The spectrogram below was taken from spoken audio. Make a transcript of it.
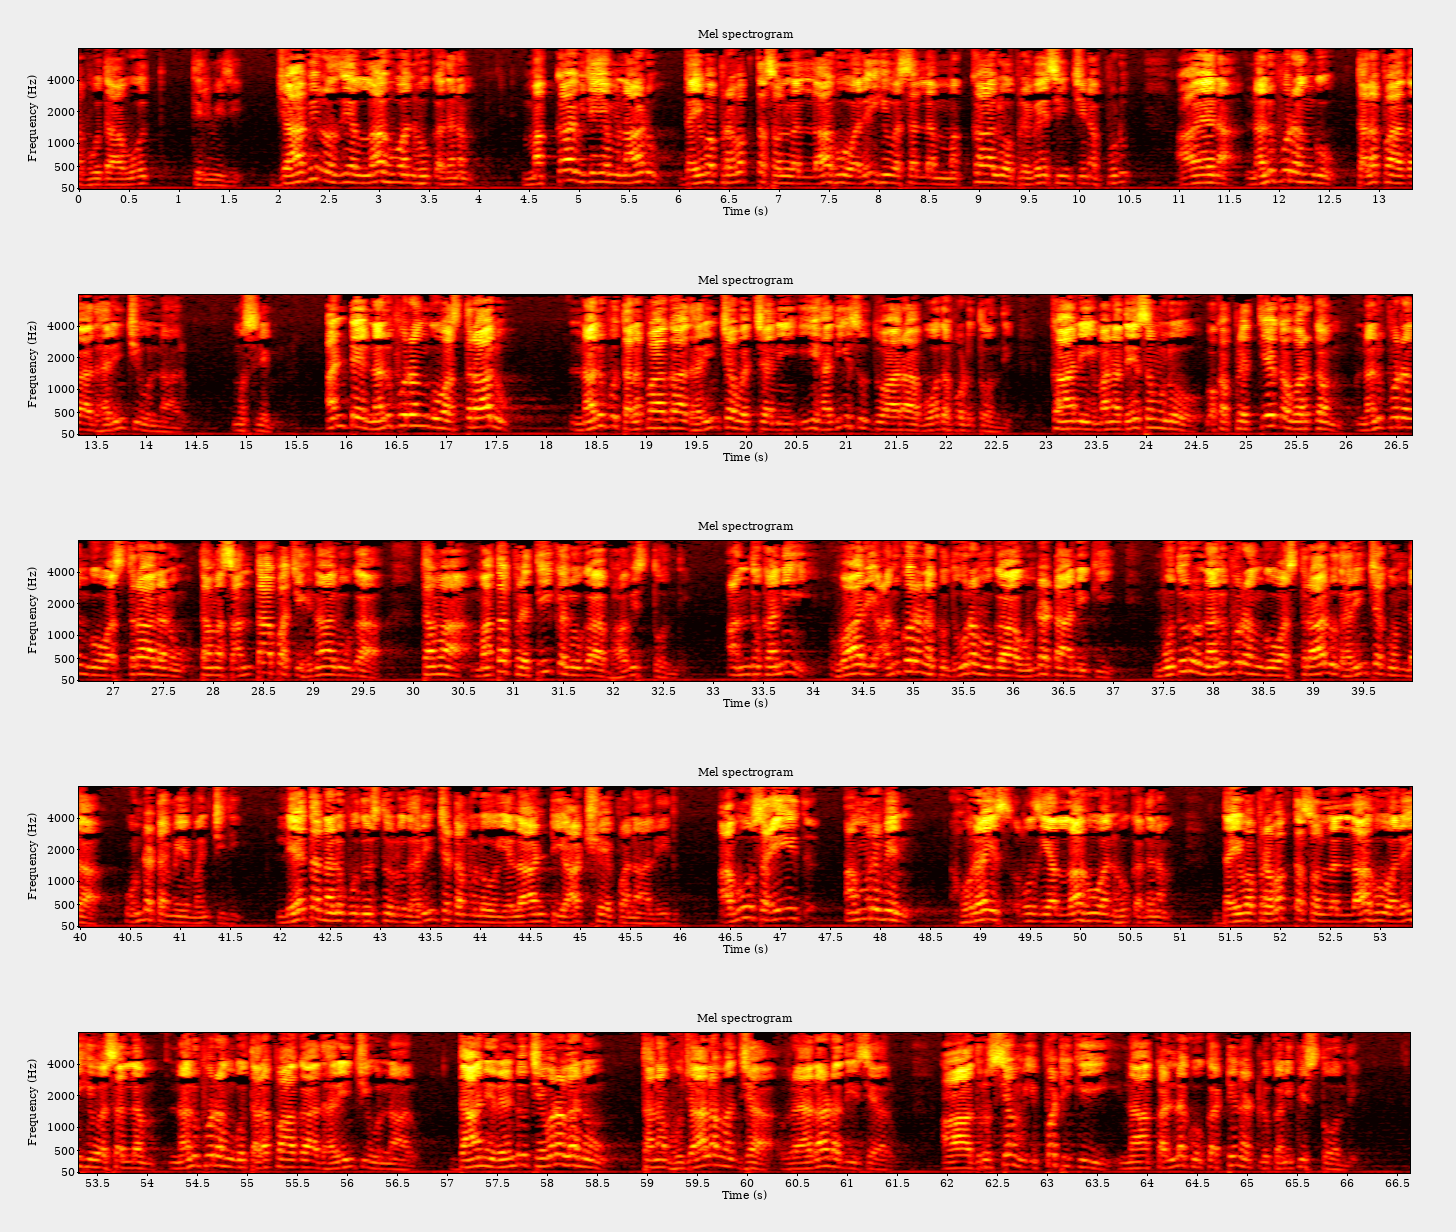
అబూదావూద్ తిర్మిజి. జాబిర్ రజియల్లాహు అన్హు కథనం. మక్కా విజయం నాడు దైవ ప్రవక్త సల్లల్లాహు అలీహి వసల్లం మక్కాలో ప్రవేశించినప్పుడు ఆయన నలుపు రంగు తలపాగా ధరించి ఉన్నారు. ముస్లిం. అంటే నలుపు రంగు వస్త్రాలు నలుపు తలపాగా ధరించవచ్చని ఈ హదీసు ద్వారా బోధపడుతోంది. కాని మన దేశములో ఒక ప్రత్యేక వర్గం నలుపు రంగు వస్త్రాలను తమ సంతాప చిహ్నాలుగా తమ మత ప్రతీకలుగా భావిస్తోంది. అందుకని వారి అనుకరణకు దూరముగా ఉండటానికి ముదురు నలుపు రంగు వస్త్రాలు ధరించకుండా ఉండటమే మంచిది. లేత నలుపు దుస్తులు ధరించటములో ఎలాంటి ఆక్షేపణ లేదు. అబూ సయీద్ అమ్రబిన్ హురైస్ రుజియల్లాహు అన్హు కథనం. దైవ ప్రవక్త సొల్లల్లాహు అలైహి వసల్లం నలుపు రంగు తలపాగా ధరించి ఉన్నారు. దాని రెండు చివరలను తన భుజాల మధ్య వేలాడదీశారు. ఆ దృశ్యం ఇప్పటికీ నా కళ్ళకు కట్టినట్లు కనిపిస్తోంది.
